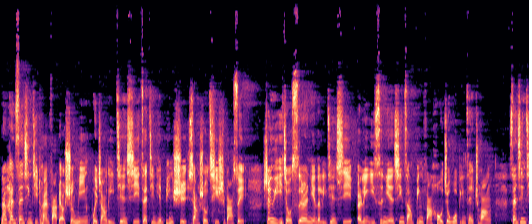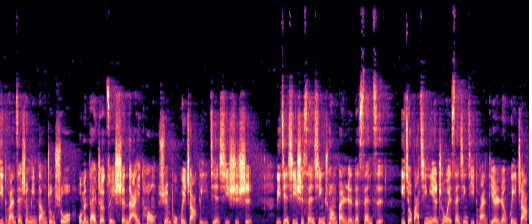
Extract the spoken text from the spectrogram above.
南韩三星集团发表声明，会长李健熙在今天病逝，享受七十八岁。生于一九四二年的李健熙，二零一四年心脏病发后就卧病在床。三星集团在声明当中说：“我们带着最深的哀痛，宣布会长李健熙逝世。”李健熙是三星创办人的三子，一九八七年成为三星集团第二任会长，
